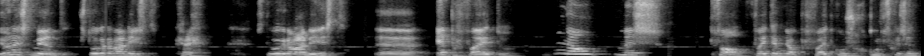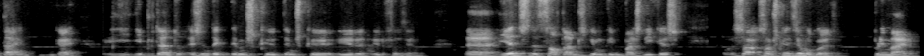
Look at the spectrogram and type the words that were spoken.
eu neste momento estou a gravar nisto, ok? Estou a gravar nisto, uh, é perfeito? Mas, pessoal, feito é melhor que perfeito com os recursos que a gente tem, ok? E, e portanto, a gente tem, temos, que, temos que ir, ir fazendo. Uh, e antes de saltarmos aqui um bocadinho para as dicas, só, só vos queria dizer uma coisa. Primeiro,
